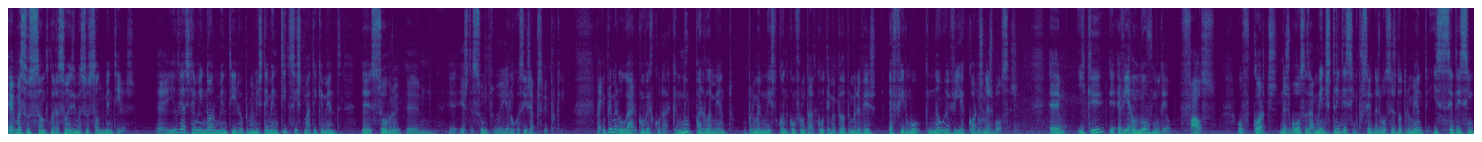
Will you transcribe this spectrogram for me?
É uma sucessão de declarações e uma sucessão de mentiras. Eh, e, aliás, isto é uma enorme mentira. O Primeiro-Ministro tem mentido sistematicamente sobre este assunto e eu não consigo já perceber porquê. Bem, em primeiro lugar, convém recordar que no Parlamento, o Primeiro-Ministro, quando confrontado com o tema pela primeira vez, afirmou que não havia cortes uhum. nas bolsas um, e que eh, havia um novo modelo, falso. Houve cortes nas bolsas, há menos 35% nas bolsas de doutoramento e 65%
